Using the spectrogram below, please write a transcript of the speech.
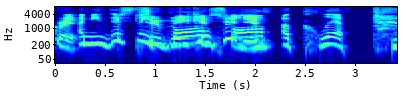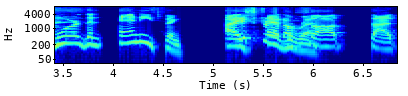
Great. I mean, this thing be falls off a cliff more than anything. I I've straight ever up read. thought that,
